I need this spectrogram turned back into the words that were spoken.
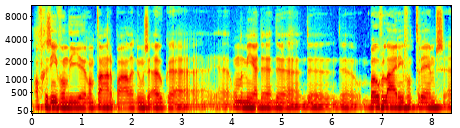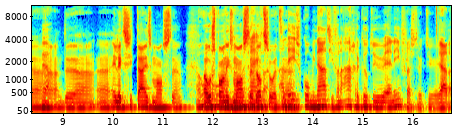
afgezien van die eh, lantaarnpalen doen ze ook ja, onder meer de, de, de, de bovenleiding van trams, Ja. de elektriciteitsmasten. Hoogspanningsmasten, dat soort, Aan deze combinatie van agricultuur en infrastructuur. Ja, dan,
